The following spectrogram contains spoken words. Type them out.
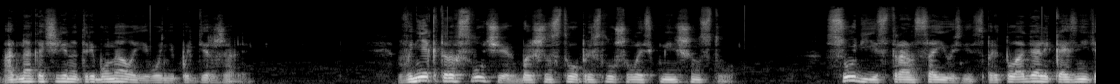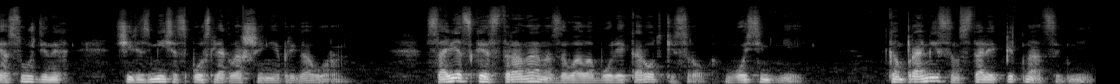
однако члены трибунала его не поддержали. В некоторых случаях большинство прислушивалось к меньшинству. Судьи стран-союзниц предполагали казнить осужденных через месяц после оглашения приговора. Советская сторона называла более короткий срок – 8 дней. Компромиссом стали 15 дней.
